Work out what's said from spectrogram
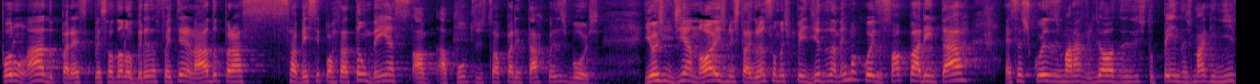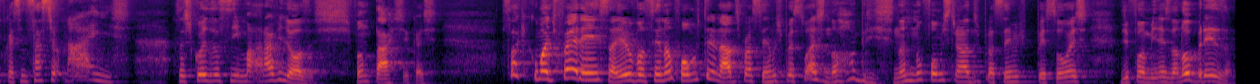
Por um lado, parece que o pessoal da nobreza foi treinado para saber se portar tão bem a, a, a ponto de só aparentar coisas boas. E hoje em dia nós no Instagram somos pedidos a mesma coisa, só aparentar essas coisas maravilhosas, estupendas, magníficas, sensacionais. Essas coisas assim maravilhosas, fantásticas. Só que com uma diferença, eu e você não fomos treinados para sermos pessoas nobres. Nós não fomos treinados para sermos pessoas de famílias da nobreza.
